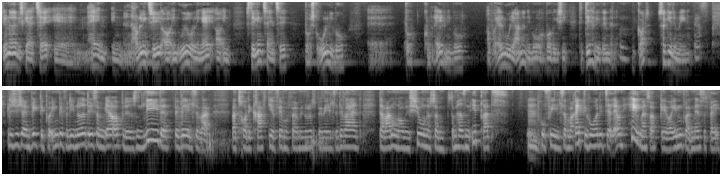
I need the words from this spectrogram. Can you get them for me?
Det er jo noget, vi skal tage, øh, have en, en, en holdning til, og en udrulling af, og en stillingtagen til på skoleniveau, øh, på kommunalt niveau, og på alle mulige andre niveauer, mm. hvor vi kan sige, det er det her, vi vil med det. Mm. Godt, så giver det mening. Ja. Det synes jeg er en vigtig pointe, fordi noget af det, som jeg oplevede sådan lige da bevægelse var, var trådt i kraft, de her 45 minutters bevægelse, det var, at der var nogle organisationer, som, som havde sådan idræts mm. profil, som var rigtig hurtig til at lave en hel masse opgaver inden for en masse fag,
